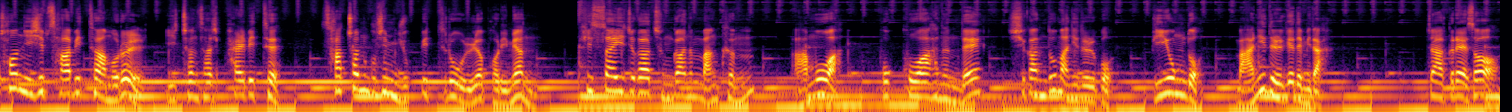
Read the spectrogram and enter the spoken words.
1024비트 암호를 2048비트, 4096비트로 올려버리면 키 사이즈가 증가하는 만큼 암호화, 복호화 하는데 시간도 많이 들고 비용도 많이 들게 됩니다. 자, 그래서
